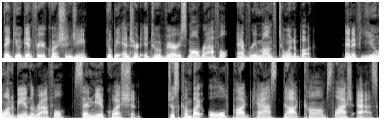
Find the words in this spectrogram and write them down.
Thank you again for your question, Jean. You'll be entered into a very small raffle every month to win a book. And if you want to be in the raffle, send me a question. Just come by oldpodcast.com slash ask.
